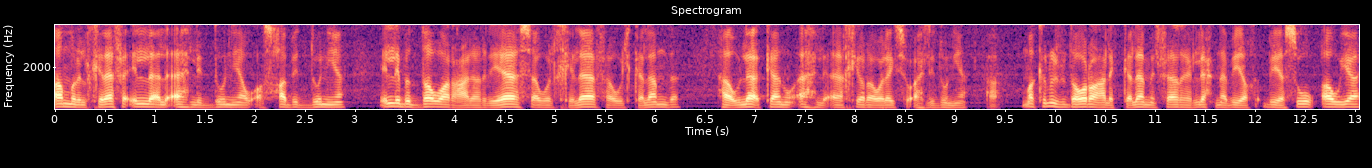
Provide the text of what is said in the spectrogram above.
أمر الخلافة إلا لأهل الدنيا وأصحاب الدنيا اللي بتدور على الرياسة والخلافة والكلام ده. هؤلاء كانوا أهل آخرة وليسوا أهل دنيا آه. ما كانوش بيدوروا على الكلام الفارغ اللي إحنا بيسوق أو ي-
